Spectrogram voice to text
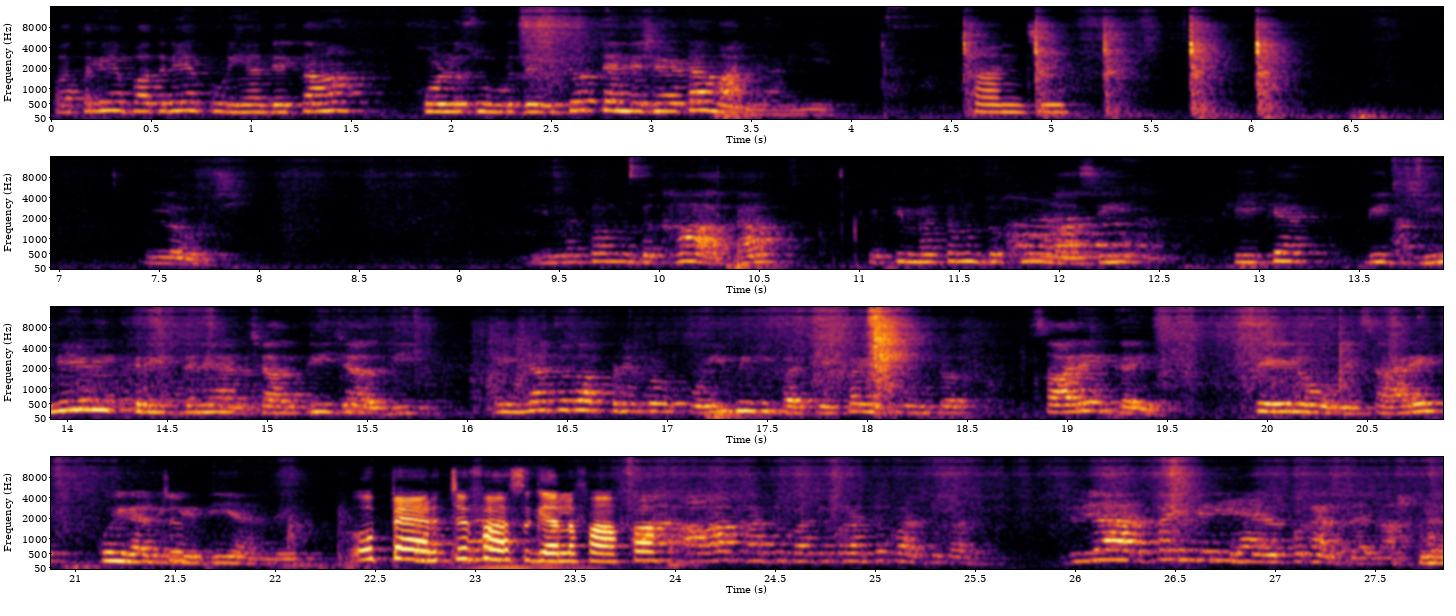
ਪਤਲੀਆਂ ਪਤਲੀਆਂ ਕੁੜੀਆਂ ਦੇ ਤਾਂ ਫੁੱਲ ਸੂਟ ਦੇ ਵਿੱਚੋਂ ਤਿੰਨ ਸ਼ਰਟਾਂ ਬਣ ਜਾਣਗੀਆਂ ਹਾਂਜੀ। ਲਓ ਜੀ। ਇਹ ਮੈਂ ਤੁਹਾਨੂੰ ਦਿਖਾਤਾ ਕਿਉਂਕਿ ਮੈਂ ਤੁਹਾਨੂੰ ਦਿਖਾਉਣਾ ਸੀ ਠੀਕ ਹੈ ਵੀ ਜਿਹਨੇ ਵੀ ਖਰੀਦਣੇ ਆ ਜਲਦੀ ਜਲਦੀ ਇਹਨਾਂ ਤੋਂ ਤਾਂ ਆਪਣੇ ਕੋਲ ਕੋਈ ਵੀ ਨਹੀਂ ਬਚੇ ਭਾਈ ਸੂਟ ਸਾਰੇ ਗਏ ਸੇਲ ਹੋ ਗਏ ਸਾਰੇ ਕੋਈ ਗੱਲ ਨਹੀਂ ਕੱਢੀ ਜਾਂਦੇ ਉਹ ਪੈਰ 'ਚ ਫਸ ਗਿਆ ਲਫਾਫਾ। ਆ ਕੱਢ ਕੱਢ ਕੱਢ ਕੱਢ ਕੱਢ। ਜੁਝਾਰ ਭਾਈ ਮੇਰੀ ਹੈਲਪ ਕਰ ਦੇਣਾ।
